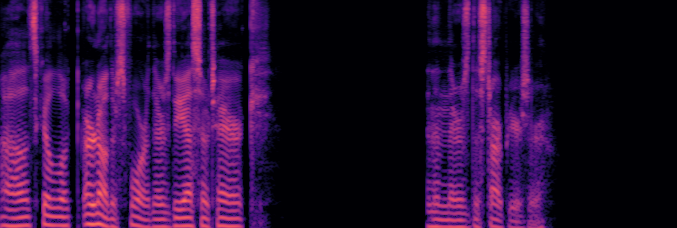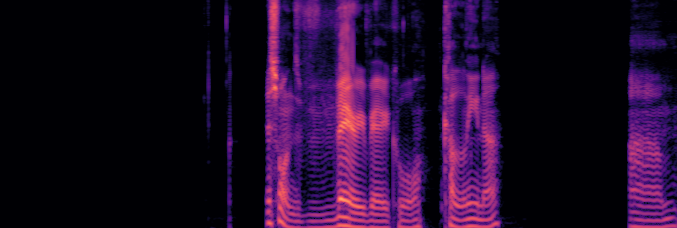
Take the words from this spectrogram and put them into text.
Uh, let's go look. Or no, there's four. There's the Esoteric. And then there's the Star Piercer. This one's very, very cool. Kalina. Um,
